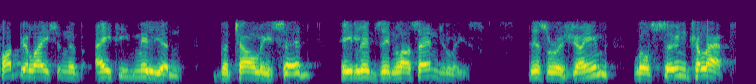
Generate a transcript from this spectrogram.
population of 80 million, Bertoli said. He lives in Los Angeles. This regime will soon collapse,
